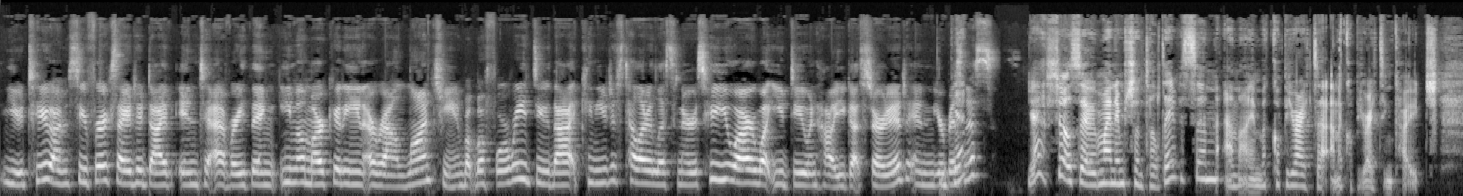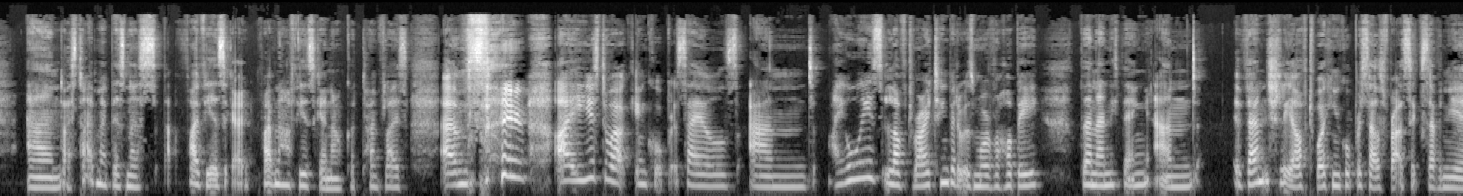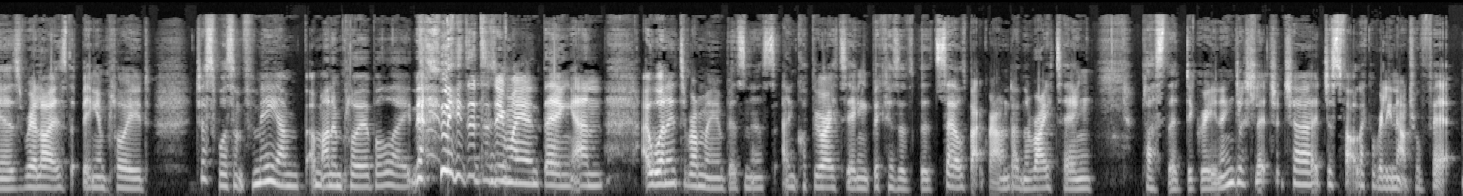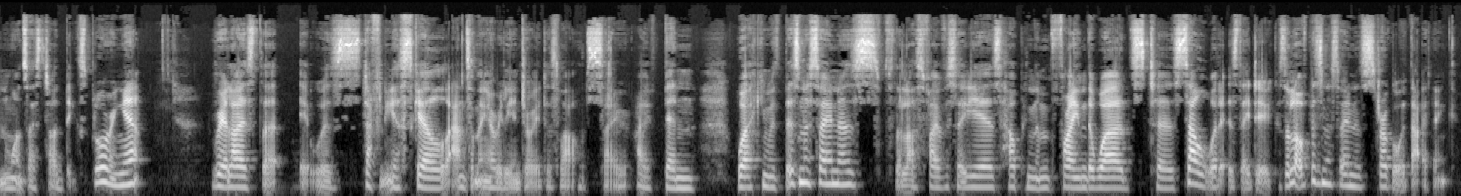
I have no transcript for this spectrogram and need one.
You too. I'm super excited to dive into everything email marketing around launching. But before we do that, can you just tell our listeners who you are, what you do, and how you got started in your business? Yeah, yeah sure. So, my name is Chantelle Davison, and I'm a copywriter and a copywriting coach and I started my business five years ago, five and a half years ago now. God, time flies. Um, so I used to work in corporate sales, and I always loved writing, but it was more of a hobby than anything. And eventually, after working corporate sales for about six, seven years, realized that being employed just wasn't for me. I'm, I'm unemployable. I needed to do my own thing. And I wanted to run my own business and copywriting because of the sales background and the writing, plus the degree in English literature. It just felt like a really natural fit. And once I started exploring it, realized that it was definitely a skill and something I really enjoyed as well. So I've been working with business owners for the last five or so years, helping them find the words to sell what it is they do. Because a lot of business owners struggle with that, I think.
